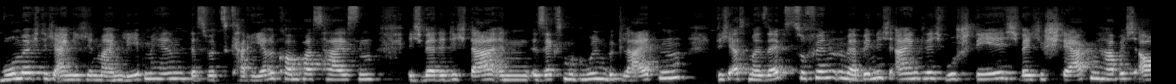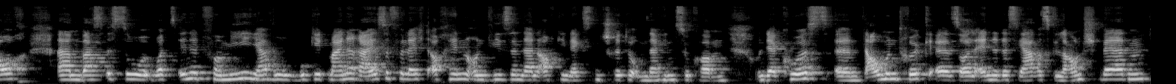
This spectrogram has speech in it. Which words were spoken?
wo möchte ich eigentlich in meinem Leben hin? Das wird Karrierekompass heißen. Ich werde dich da in sechs Modulen begleiten, dich erstmal selbst zu finden. Wer bin ich eigentlich? Wo stehe ich? Welche Stärken habe ich auch? Ähm, was ist so, what's in it for me? Ja, wo, wo geht meine Reise vielleicht auch hin? Und wie sind dann auch die nächsten Schritte, um da hinzukommen? Und der Kurs, äh, Daumendrück, äh, soll Ende des Jahres gelauncht werden.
